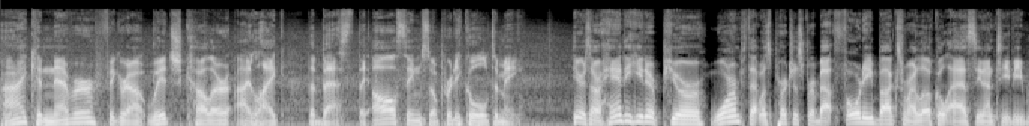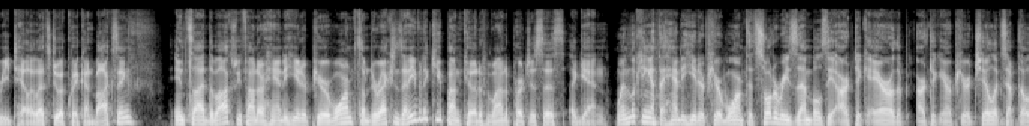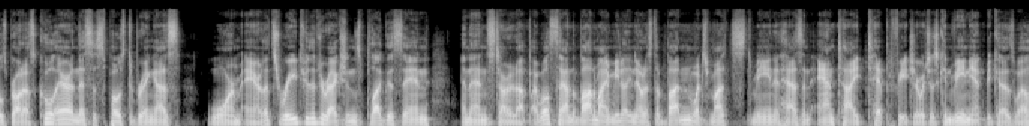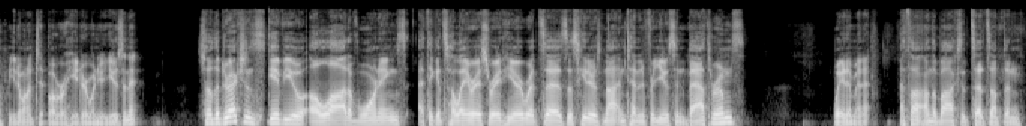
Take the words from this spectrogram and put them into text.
I can never figure out which color I like the best. They all seem so pretty cool to me. Here's our Handy Heater Pure Warmth that was purchased for about 40 bucks from our local As Seen on TV retailer. Let's do a quick unboxing. Inside the box, we found our Handy Heater Pure Warmth, some directions, and even a coupon code if we wanted to purchase this again. When looking at the Handy Heater Pure Warmth, it sort of resembles the Arctic Air or the Arctic Air Pure Chill, except those brought us cool air, and this is supposed to bring us warm air. Let's read through the directions, plug this in, and then start it up. I will say on the bottom, I immediately noticed a button, which must mean it has an anti-tip feature, which is convenient because, well, you don't want to tip over a heater when you're using it. So the directions give you a lot of warnings. I think it's hilarious right here where it says this heater is not intended for use in bathrooms. Wait a minute. I thought on the box it said something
